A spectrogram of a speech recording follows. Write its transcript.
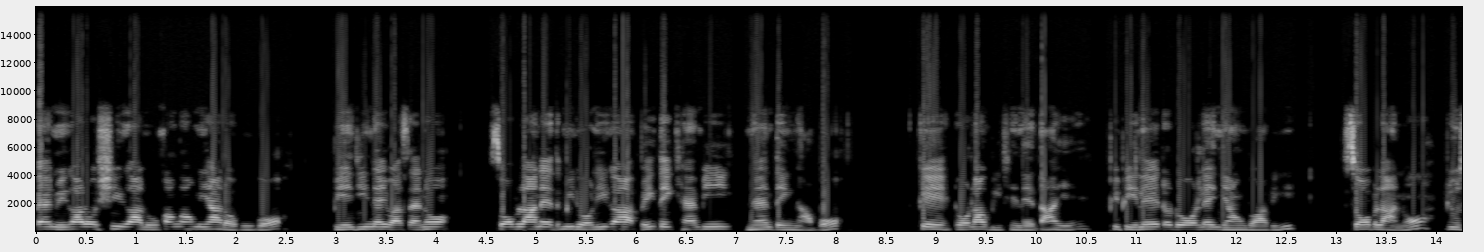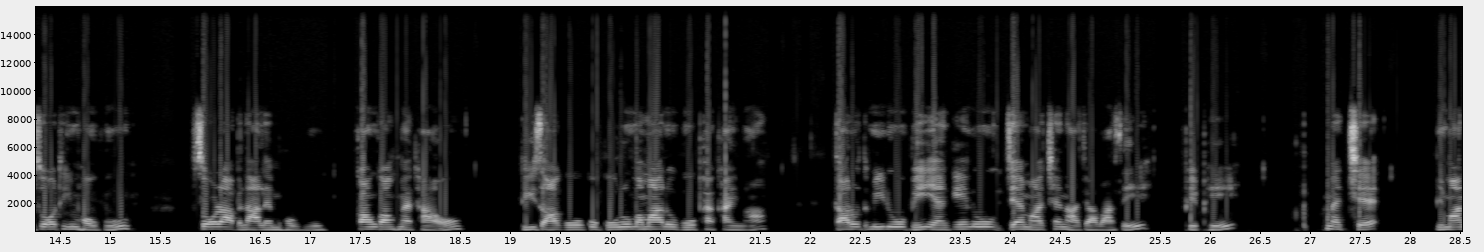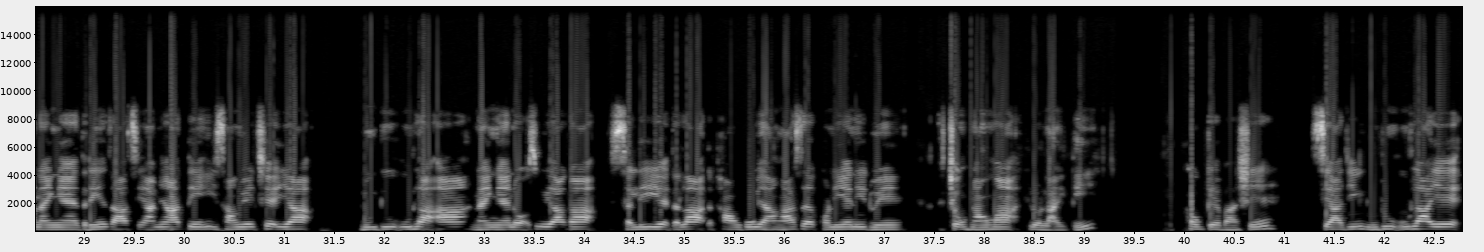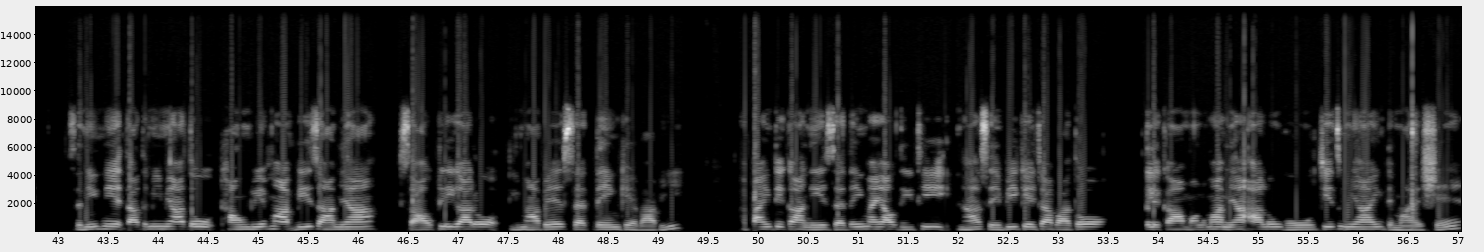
ပန်းတွေကတော့ရှေးကလိုကောင်းကောင်းမရတော့ဘူးပေါ့ဘင်းကြီးနိုင်ပါဆန်တော့စောဗလာနဲ့သမီးတော်လေးကဗိတ်သိက်ခံပြီးနန်းသိမ်းတာပေါ့ကဲတော်လောက်ပြီထင်တဲ့သားရဲ့ဖေဖေလဲတော်တော်လက်ညောင်းသွားပြီစောဗလာနော်ပြူစောထီးမဟုတ်ဘူးစောရဗလာလည်းမဟုတ်ဘူးကောင်းကောင်းမှတ်ထားအောင်ဒီစာကိုကိုကိုတို့မမတို့ကိုဖတ်ခိုင်းပါဒါတို့သမီးတို့ဘေးရန်ကင်းလို့ကြမ်းမာချမ်းသာကြပါစေဖေဖေမှတ်ချက် မြန်မာနိုင်ငံသတင်းစာဆရာများအသင်းဤဆောင်ရွက်ချက်အရလူတူဦးလှအားနိုင်ငံတော်အစိုးရက14ရက်တလ1958ရက်နေ့တွင်အချုပ်နှောင်မှလွှတ်လိုက်သည်ဟုတ်ကဲ့ပါရှင်ဆရာကြီးလူတူဦးလှရဲ့ဇနီးနှင့်တာသမီများတို့ထောင်တွင်းမှပေးစာများစာအုပ်ကလေးကတော့ဒီမှာပဲဇက်သိမ်းခဲ့ပါပြီအပိုင်းတစ်ကနေဇက်သိမ်းမရောက်သည့်အထိနားဆင်ပြီးခဲ့ကြပါတော့ကလစ်ကာမောင်နှမများအားလုံးကိုကျေးဇူးများတင်ပါတယ်ရှင်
